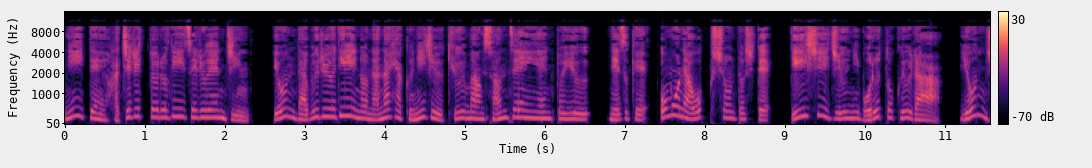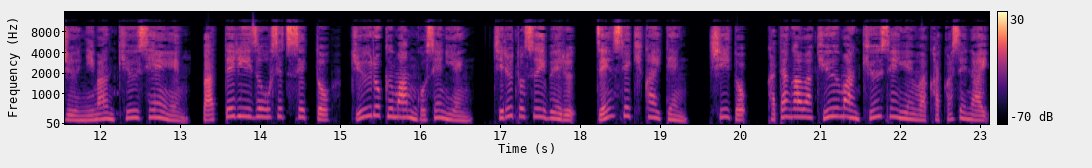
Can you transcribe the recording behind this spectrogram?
2.8リットルディーゼルエンジン 4WD の729万3000円という値付け、主なオプションとして DC12V クーラー42万9000円、バッテリー増設セット16万5000円、チルトスイベル、全席回転、シート、片側9万9000円は欠かせない。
